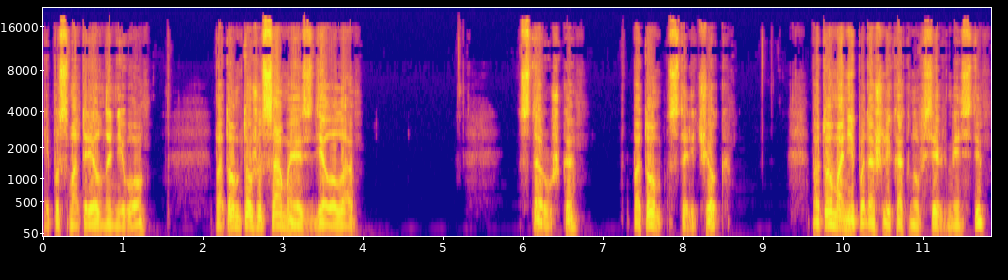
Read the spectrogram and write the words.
и посмотрел на него. Потом то же самое сделала старушка, потом старичок. Потом они подошли к окну все вместе —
